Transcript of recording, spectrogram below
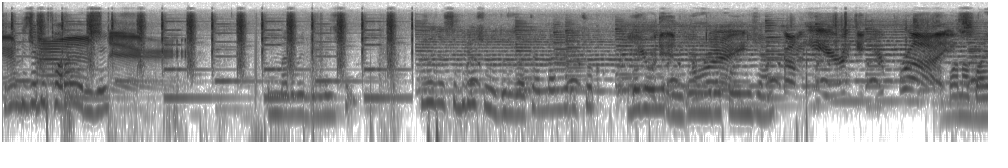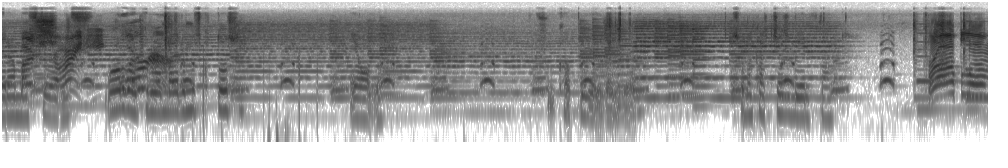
Şimdi bize bir para verecek. Bunları bildiğiniz için. Kısacası biliyorsunuzdur zaten. Ben direkt çok detaya girmeyeceğim. Direkt oynayacağım. Bana bayram A aşkı vermiş. Bu arada kurban bayramımız kutlu olsun. Eyvallah. Şu kapıyı öğreniyorum. Sonra kaçacağız bu heriften. Problem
